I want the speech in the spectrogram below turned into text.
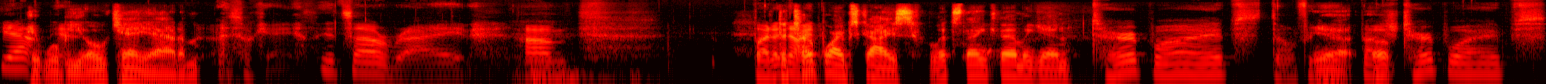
yeah, It will yeah, be okay, Adam. It's okay. It's all right. Um, but The no, Terp Wipes guys. Let's thank them again. Terp wipes. Don't forget Yeah, about oh. Terp wipes.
